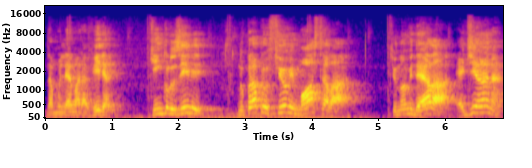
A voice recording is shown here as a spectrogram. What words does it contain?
da Mulher Maravilha, que inclusive no próprio filme mostra lá que o nome dela é Diana.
